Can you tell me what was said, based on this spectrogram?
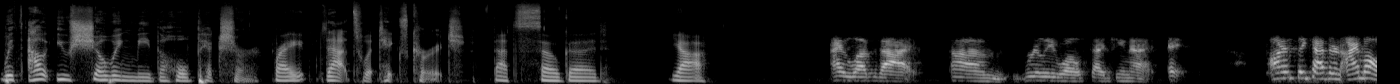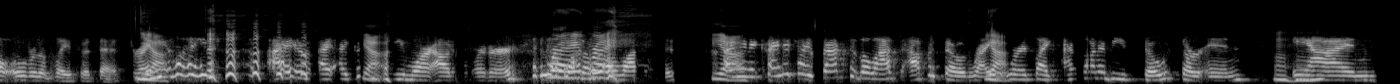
without you showing me the whole picture. Right. That's what takes courage. That's so good. Yeah. I love that. Um, really well said, Gina. It, honestly, Catherine, I'm all over the place with this, right? Yeah. like, I, I, I couldn't Yeah. be more out of order. Right, lot of- right. A lot of this. Yeah. I mean, it kind of ties back to the last episode, right? Yeah. Where it's like, I want to be so certain. Mhm. And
